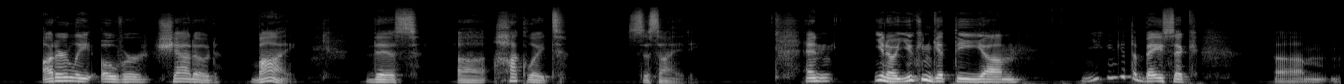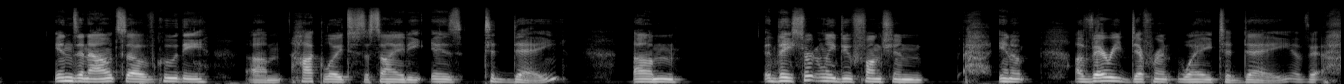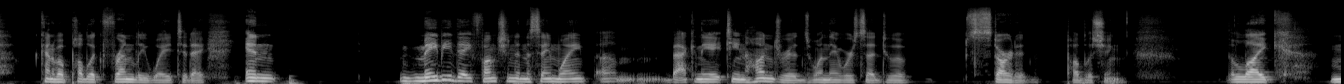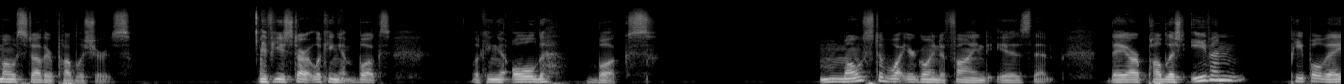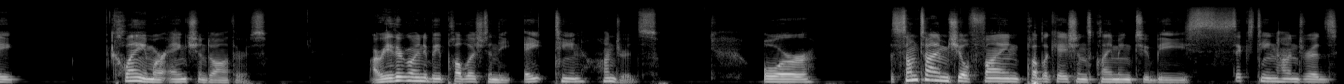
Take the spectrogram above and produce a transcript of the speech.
utterly overshadowed by this uh, society. And you know, you can get the um, you can get the basic um, ins and outs of who the um, society is today. Um, they certainly do function in a a very different way today, a kind of a public friendly way today. And maybe they functioned in the same way um, back in the 1800s when they were said to have started publishing, like most other publishers. If you start looking at books, looking at old books, most of what you're going to find is that they are published, even people they claim are ancient authors, are either going to be published in the 1800s or sometimes you'll find publications claiming to be 1600s.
